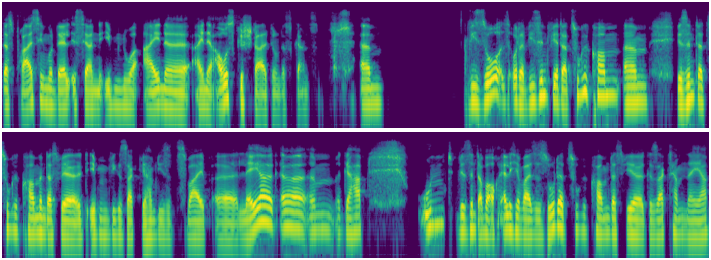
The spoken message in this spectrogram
das Pricing-Modell ist ja eben nur eine, eine Ausgestaltung des Ganzen. Ähm, Wieso oder wie sind wir dazu gekommen? Ähm, wir sind dazu gekommen, dass wir halt eben, wie gesagt, wir haben diese zwei äh, Layer äh, ähm, gehabt und wir sind aber auch ehrlicherweise so dazu gekommen, dass wir gesagt haben, naja,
